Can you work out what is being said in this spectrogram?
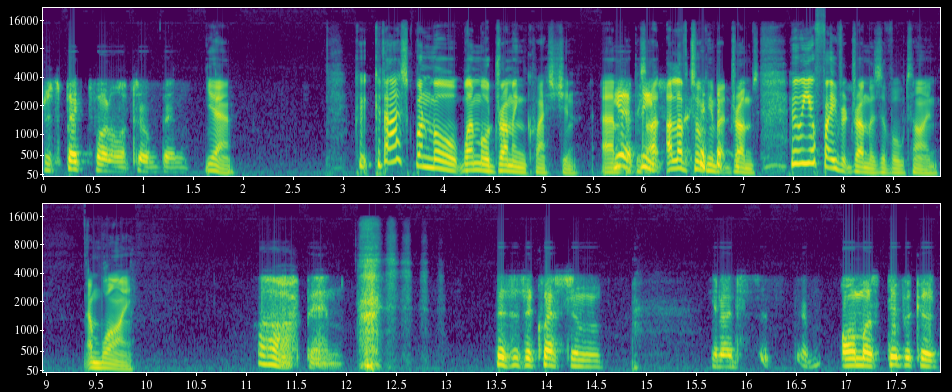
Respectful also, Ben. yeah. Could, could I ask one more one more drumming question? Um, Yeah, because I, please. I love talking about drums. Who are your favourite drummers of all time, and why? Oh, Ben. this is a question you know, it's, it's almost difficult,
